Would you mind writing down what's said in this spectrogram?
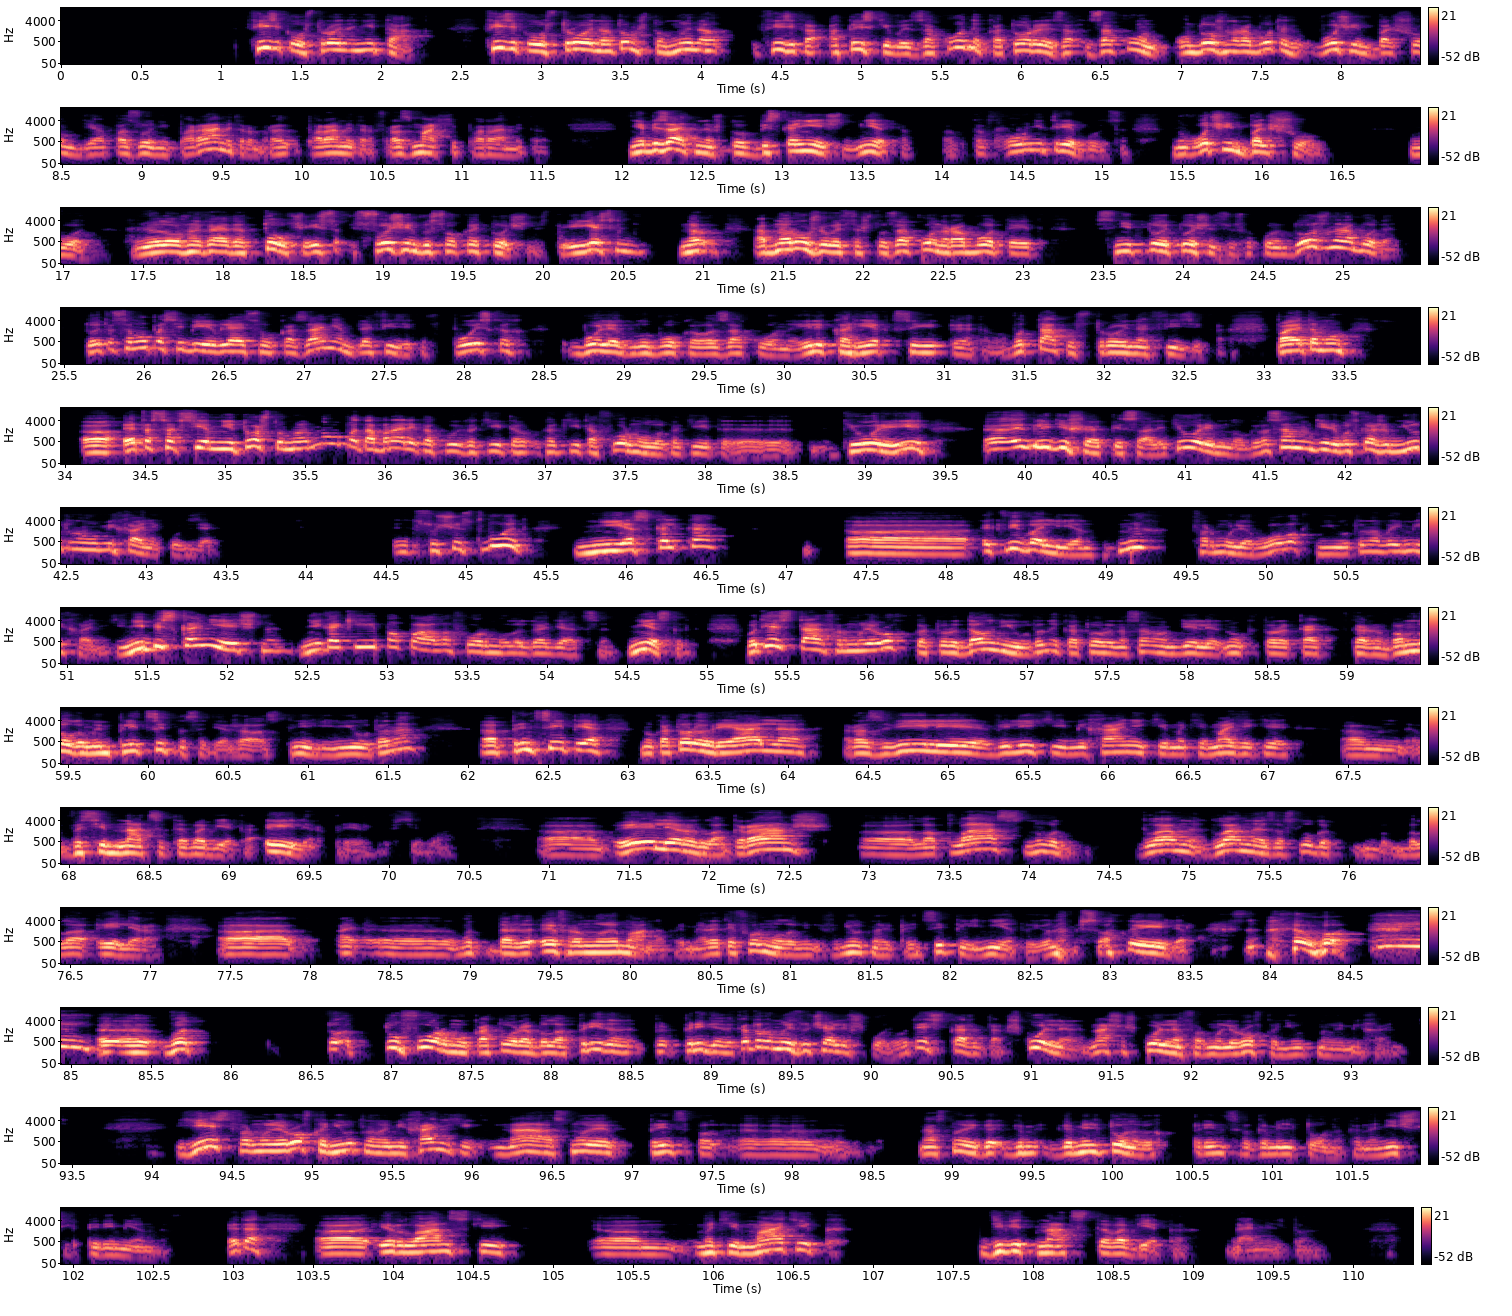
Физика устроена не так. Физика устроена на том, что мы на, физика отыскивает законы, которые закон, он должен работать в очень большом диапазоне параметров, параметров, размахе параметров. Не обязательно, что в бесконечном, нет, такого не требуется, но в очень большом. Вот. У него должна какая-то толща и с, очень высокой точностью. И если обнаруживается, что закон работает с не той точностью, с он должен работать, то это само по себе является указанием для физиков в поисках более глубокого закона или коррекции этого. Вот так устроена физика. Поэтому э, это совсем не то, что мы ну, подобрали какие-то какие формулы, какие-то э, теории и, э, и, глядишь, и описали. Теорий много. На самом деле, вот скажем, Ньютонову механику взять. Существует несколько эквивалентных формулировок ньютоновой механики. Не бесконечно, никакие попало формулы годятся, несколько. Вот есть та формулировка, которую дал Ньютон, и которая на самом деле, ну, которая, как скажем, во многом имплицитно содержалась в книге Ньютона, э, в принципе, ну, которую реально развили великие механики, математики 18 эм, века, Эйлер прежде всего. Э, Эйлер, Лагранж, Лаплас, ну вот Главная, главная заслуга была Эйлера. А, а, э, вот даже равно ма, например, этой формулы в Ньютоновой принципе нету, ее написал Эйлер. Вот, э, вот ту, ту форму, которая была придана, придана, которую мы изучали в школе. Вот если, скажем так, школьная, наша школьная формулировка Ньютоновой механики. Есть формулировка Ньютоновой механики на основе принципа, э, на основе гамильтоновых принципов Гамильтона, канонических переменных. Это э, ирландский э, математик XIX века Гамильтон.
